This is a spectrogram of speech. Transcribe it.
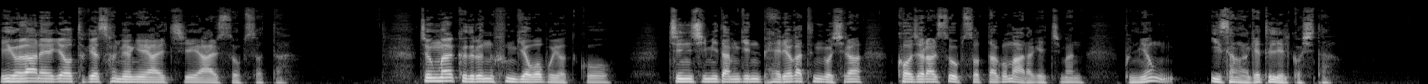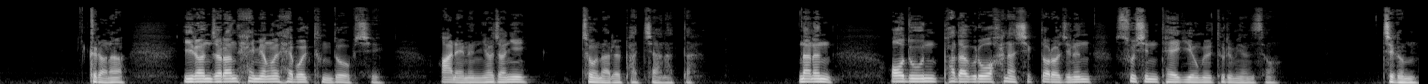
이걸 아내에게 어떻게 설명해야 할지 알 수 없었다. 정말 그들은 흥겨워 보였고 진심이 담긴 배려 같은 것이라 거절할 수 없었다고 말하겠지만 분명 이상하게 들릴 것이다. 그러나 이런저런 해명을 해볼 틈도 없이 아내는 여전히 전화를 받지 않았다. 나는 어두운 바닥으로 하나씩 떨어지는 수신 대기음을 들으면서 지금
